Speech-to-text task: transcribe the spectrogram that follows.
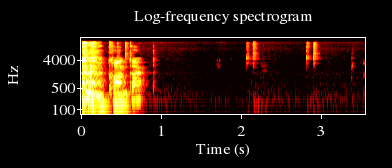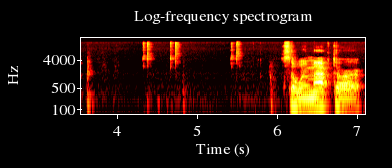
contact. So we mapped our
